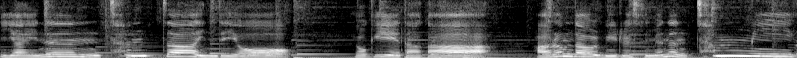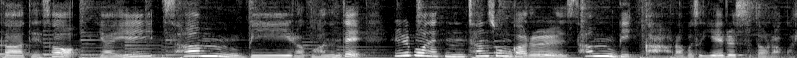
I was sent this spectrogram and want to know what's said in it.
이 아이는 찬자인데요. 여기에다가 아름다울 미를 쓰면은 찬미가 돼서 이 아이 삼비라고 하는데 일본에는 찬송가를 삼비카라고 해서 얘를 쓰더라고요.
